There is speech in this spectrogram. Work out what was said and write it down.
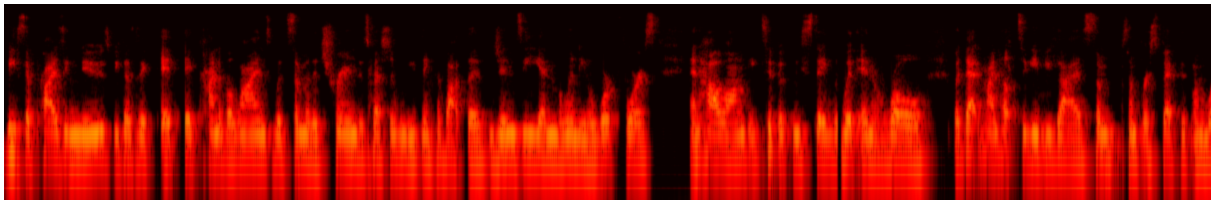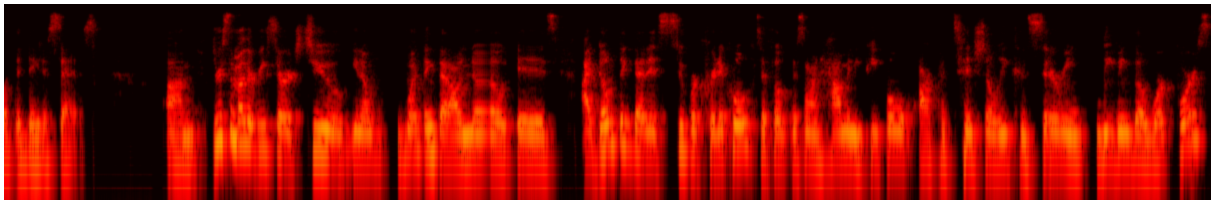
be surprising news because it, it, it, kind of aligns with some of the trends, especially when you think about the Gen Z and millennial workforce and how long they typically stay within a role. But that might help to give you guys some, some perspective on what the data says. Um, through some other research too, you know, one thing that I'll note is I don't think that it's super critical to focus on how many people are potentially considering leaving the workforce.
